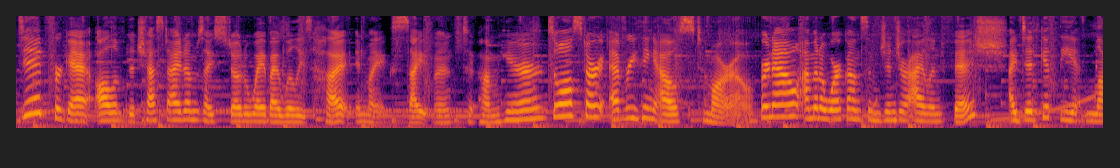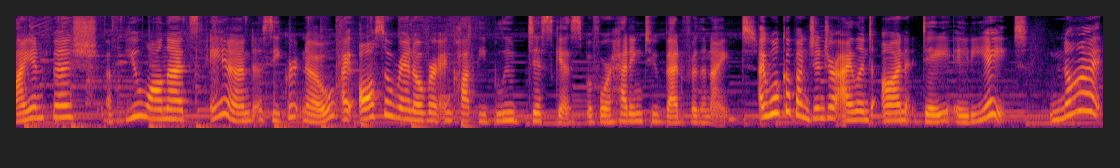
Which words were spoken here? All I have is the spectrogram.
did forget all of the chest items I stowed away by Willy's hut in my excitement to come here. So I'll start everything else tomorrow. For now, I'm gonna work on some Ginger Island fish. I did get the lionfish, a few walnuts, and a secret note. I also ran over and caught the blue discus before heading to bed for the night. I woke up on Ginger Island Island on day 88 not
